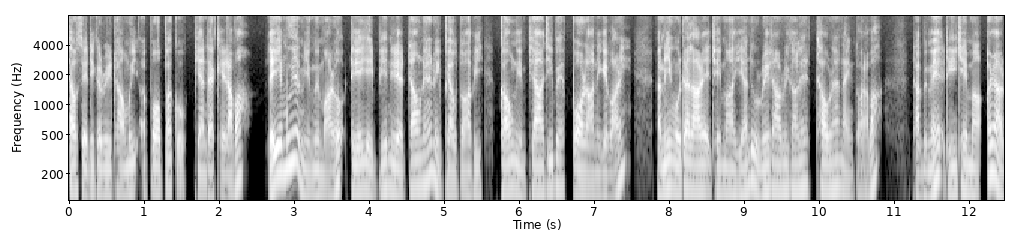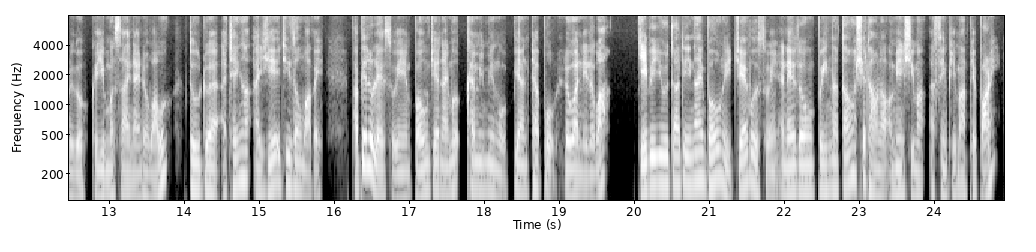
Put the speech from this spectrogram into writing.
60ဒီဂရီထောင်ပြီးအပေါ်ဘက်ကိုပြန်တက်ခဲ့တာပါ။လေရင်မှုရဲ့မြင်ကွင်းမှာတော့တရရိပ်ပြင်းနေတဲ့တောင်တန်းတွေပျောက်သွားပြီးကောင်းကင်ပြာကြီးပဲပေါ်လာနေခဲ့ပါတယ်။အမြင့်ကိုတက်လာတဲ့အချိန်မှာရန်သူရေဒါတွေကလည်းထောက်လန်းနိုင်သွားတာပါ။ဒါပေမဲ့ဒီအချိန်မှာအဲ့ဓာတွေကိုဂယုမဆိုင်နိုင်တော့ပါဘူး။သူ့အတွက်အချိန်ကအရေးအကြီးဆုံးပါပဲ။ဘာဖြစ်လို့လဲဆိုရင်ဘုံကျဲနိုင်မှုခက်မြင့်မြင့်ကိုပြန်ထပ်ဖို့လိုအပ်နေလို့ပါ။ GPU 39ဘုံတွေကျဲဖို့ဆိုရင်အနည်းဆုံးပေ2800လောက်အမြင့်ရှိမှအဆင်ပြေမှာဖြစ်ပါတယ်။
